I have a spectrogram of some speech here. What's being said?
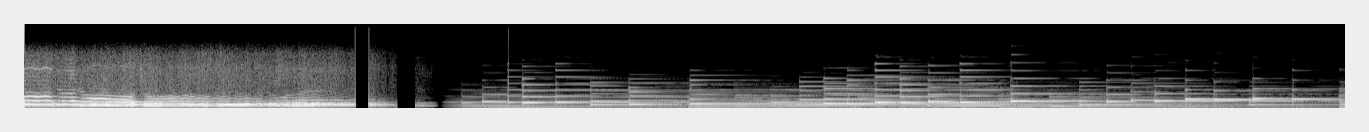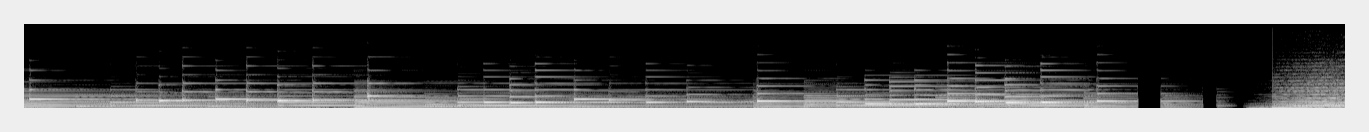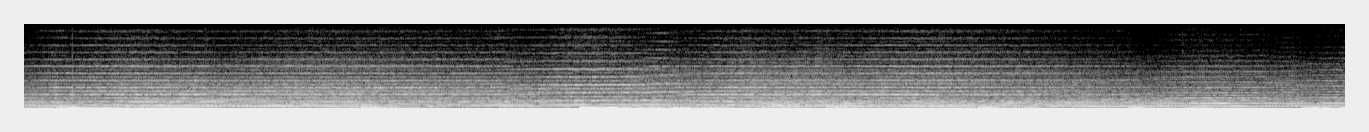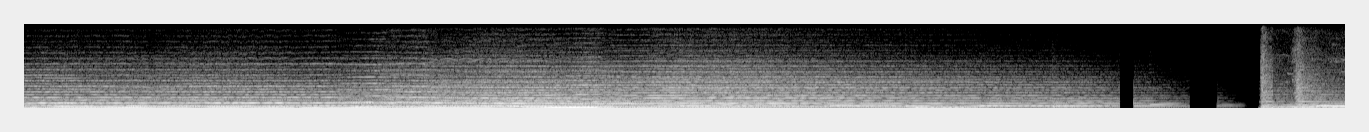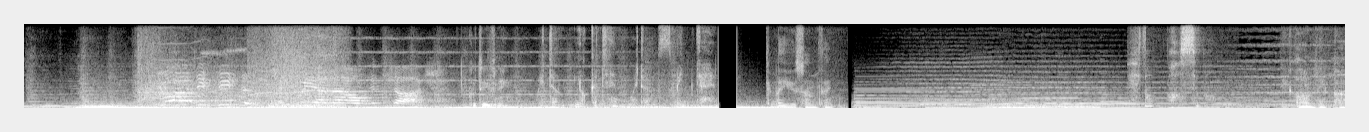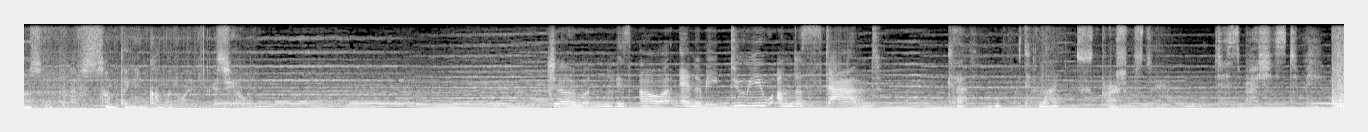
Good evening. We don't look at him, we don't speak to him. Can I use something? It's not possible. The only person I have something in common with is you. German is our enemy. Do you understand? Careful with your light. It's precious to you.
